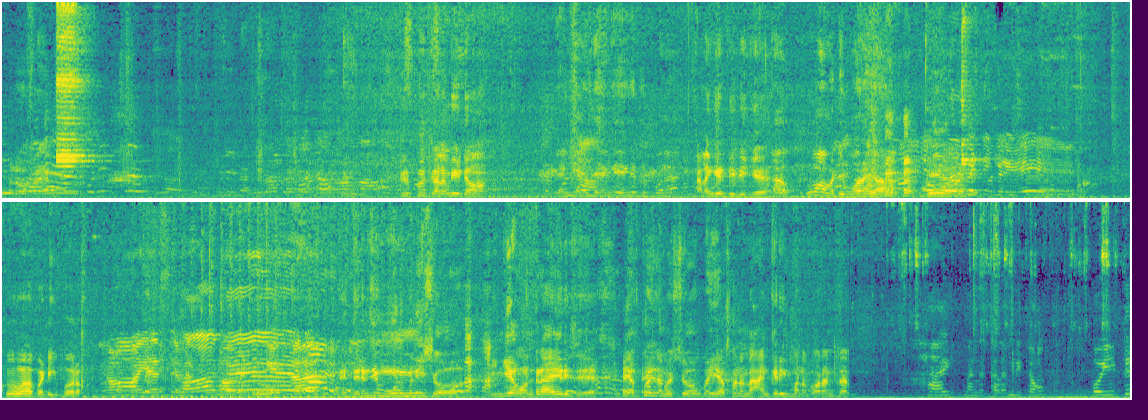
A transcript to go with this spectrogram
Hello friends. Trip கிளம்பிட்டோம் கலைஞர் டிவிக்கு பூமாவட்டி போகிறேங்க கூவாப்பட்டிக்கு போறோம். ஆமா எஸ் எனக்கு தெரிஞ்சு மூணு மணி ஷோ இங்கே ஒன்றரை ஆயிருச்சு. எப்போ நம்ம ஷோ போய் எப்போ நம்ம ஆங்கரிங் பண்ண போறோம்னு தெரியல ஹாய் நாங்க கிளம்பிட்டோம். போயிட்டு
